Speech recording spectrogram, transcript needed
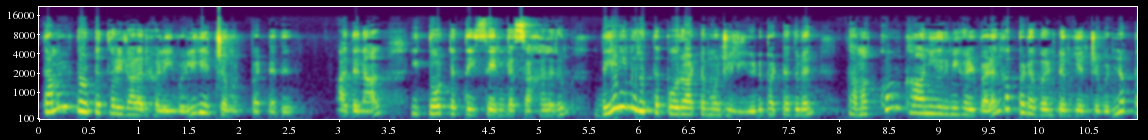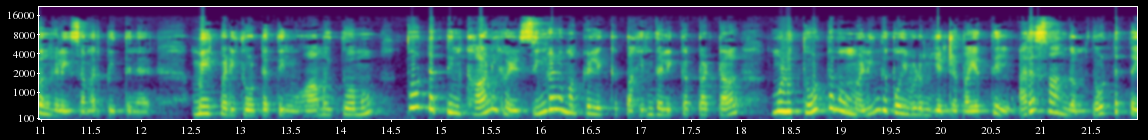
தமிழ் தோட்ட தொழிலாளர்களை வெளியேற்ற முற்பட்டது. அதனால் இத்தோட்டத்தை சேர்ந்த சகலரும் வேலைநிறுத்த போராட்டம் ஒன்றில் ஈடுபட்டதுடன் தமக்கும் காணியுரிமைகள் வழங்கப்பட வேண்டும் என்று விண்ணப்பங்களை சமர்ப்பித்தனர். மேற்படி தோட்டத்தின் முகாமைத்துவமும் தோட்டத்தின் காணிகள் சிங்கள மக்களுக்கு பகிர்ந்தளிக்கப்பட்டால் முழு தோட்டமும் அழிந்து போய்விடும் என்ற பயத்தில் அரசாங்கம் தோட்டத்தை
